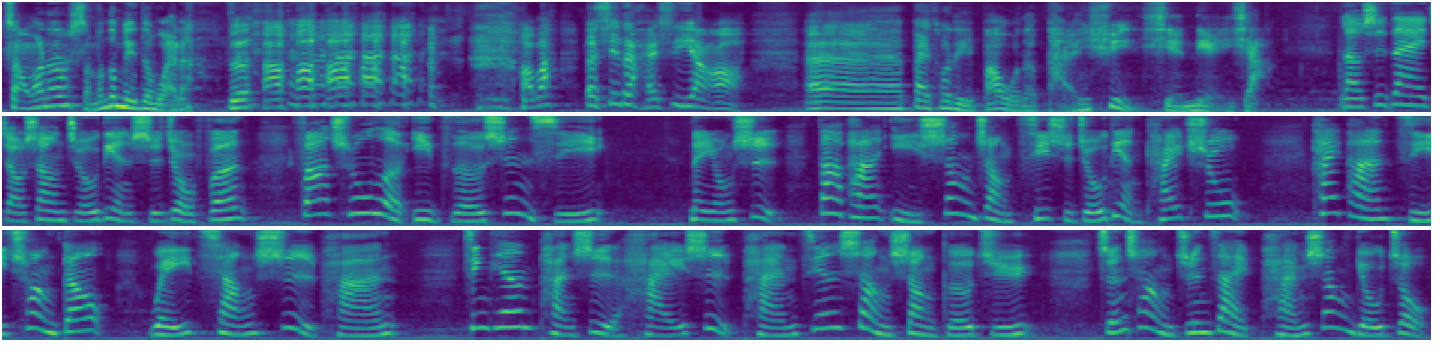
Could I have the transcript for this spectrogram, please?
涨完了什么都没得玩了，对吧？好吧，那现在还是一样啊。呃，拜托你把我的盘讯先念一下。老师在早上九点十九分发出了一则讯息。内容是：大盘以上涨七十九点开出，开盘即创高，为强势盘。今天盘势还是盘间向上格局，整场均在盘上游走。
